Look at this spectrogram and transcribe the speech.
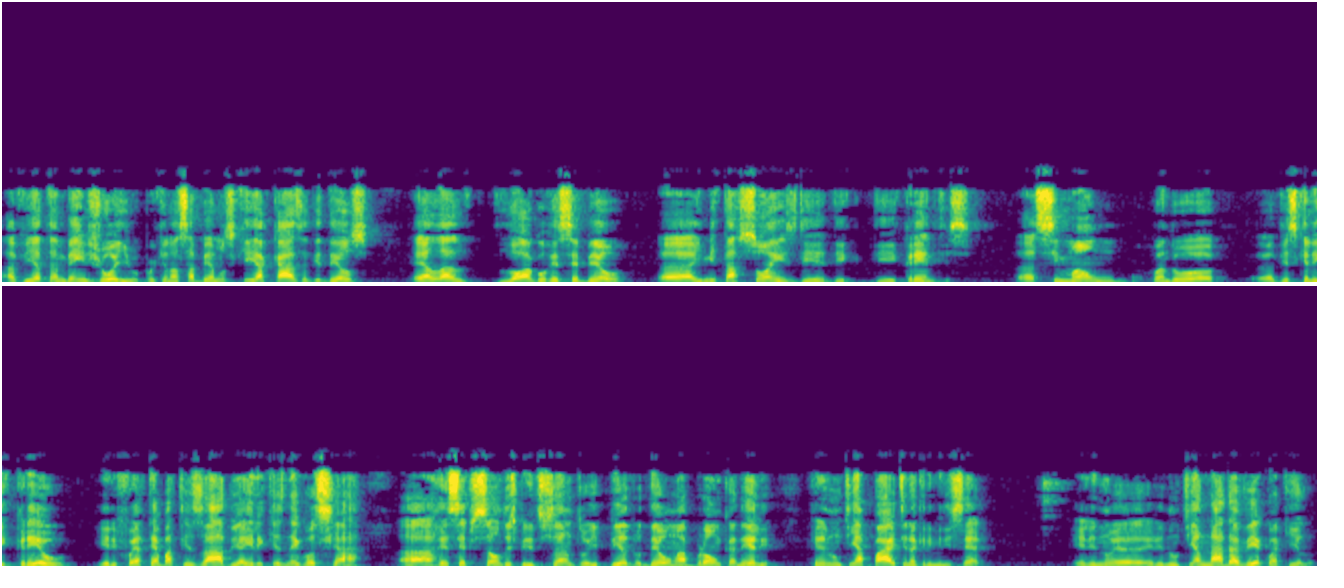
havia também joio, porque nós sabemos que a casa de Deus, ela logo recebeu uh, imitações de, de, de crentes. Uh, Simão, quando uh, diz que ele creu, ele foi até batizado, e aí ele quis negociar a recepção do Espírito Santo, e Pedro deu uma bronca nele, que ele não tinha parte naquele ministério. Ele não, ele não tinha nada a ver com aquilo.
